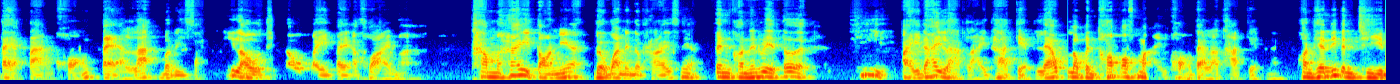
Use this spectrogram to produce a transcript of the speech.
แตกต่างของแต่ละบริษัทที่เราที่เราไปไป acquire มาทำให้ตอนนี้ The One Enterprise เนี่ยเป็น content creator ที่ไปได้หลากหลาย target แล้วเราเป็น top of mind ของแต่ละ target นะคอนเทนต์ที่เป็น teen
